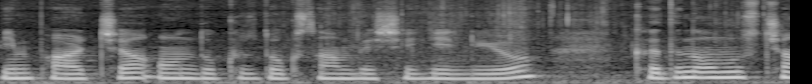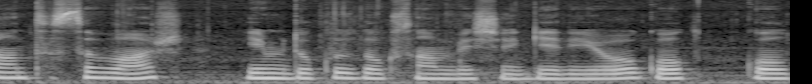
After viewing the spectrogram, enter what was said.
1000 parça 19.95'e geliyor. Kadın omuz çantası var. 29.95'e geliyor. Gold, gold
